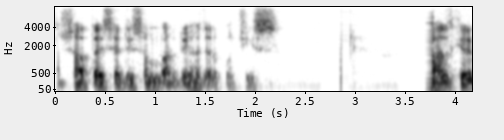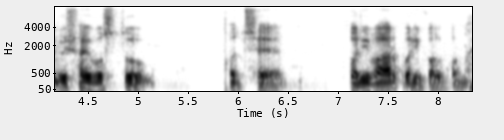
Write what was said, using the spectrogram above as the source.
সাতাইশে ডিসেম্বর দুই হাজার পঁচিশ। আজকের বিষয়বস্তু হচ্ছে পরিবার পরিকল্পনা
